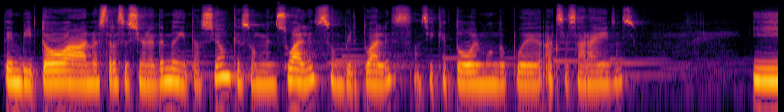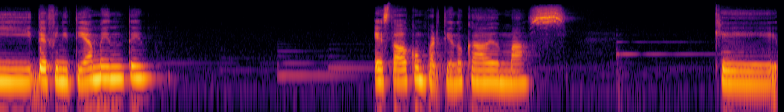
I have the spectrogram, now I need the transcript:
te invito a nuestras sesiones de meditación que son mensuales, son virtuales, así que todo el mundo puede accesar a ellas. Y definitivamente he estado compartiendo cada vez más que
